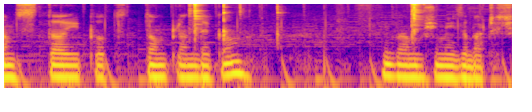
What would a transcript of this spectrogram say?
Tam stoi pod tą plandeką? Chyba musimy jej zobaczyć.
